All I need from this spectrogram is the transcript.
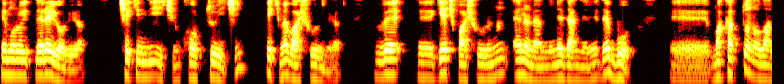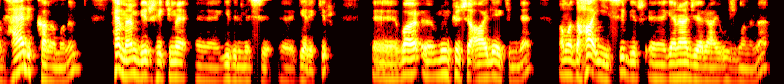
hemoroidlere yoruyor. Çekindiği için, korktuğu için hekime başvurmuyor. Ve e, geç başvurunun en önemli nedenleri de bu. E, makatton olan her kanamanın hemen bir hekime e, gidilmesi gerekir. Mümkünse aile hekimine ama daha iyisi bir genel cerrahi uzmanına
